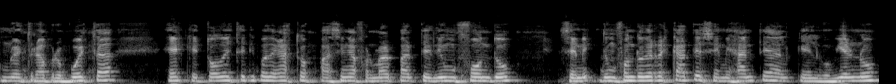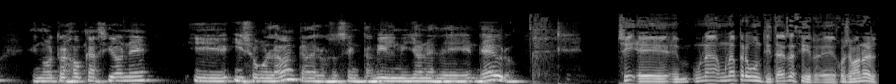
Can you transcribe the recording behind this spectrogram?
nuestra propuesta es que todo este tipo de gastos pasen a formar parte de un fondo de un fondo de rescate semejante al que el gobierno en otras ocasiones eh, hizo con la banca de los 60.000 millones de euros. Sí, eh, una, una preguntita, es decir, eh, José Manuel,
